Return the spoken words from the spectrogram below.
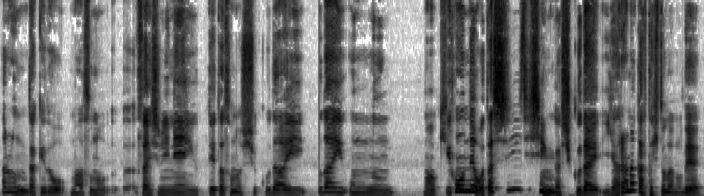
あるんだけど、まあその最初にね、言ってたその宿題、宿題云々、まあ基本ね、私自身が宿題やらなかった人なので、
